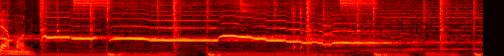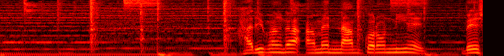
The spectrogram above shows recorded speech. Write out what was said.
তেমন। হাড়িভাঙ্গা আমের নামকরণ নিয়ে বেশ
